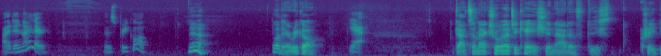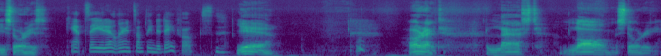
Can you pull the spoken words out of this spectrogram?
I didn't either. It was pretty cool. Yeah. Well, there we go. Yeah. Got some actual education out of these creepy stories. Can't say you didn't learn something today, folks. Yeah. All right. Last long story.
